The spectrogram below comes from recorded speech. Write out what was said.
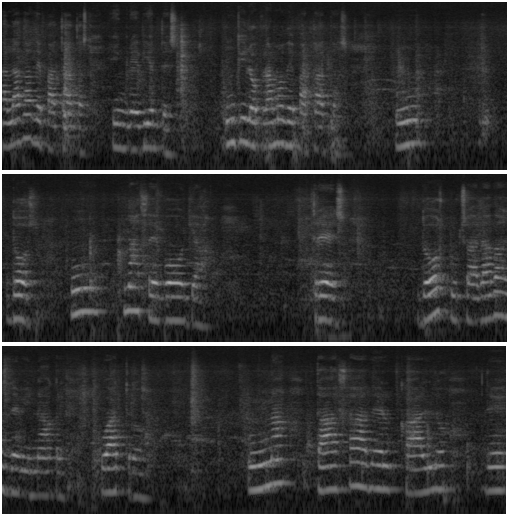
Ensalada de patatas. Ingredientes. Un kilogramo de patatas. dos. una cebolla. Tres. Dos cucharadas de vinagre. Cuatro. Una taza del caldo de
